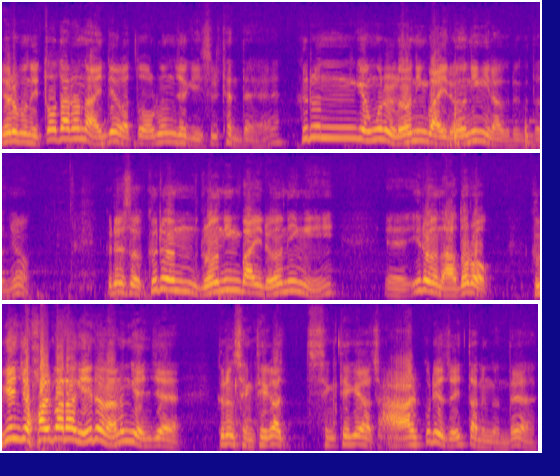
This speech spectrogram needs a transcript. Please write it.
여러분이 또 다른 아이디어가 떠오르는 적이 있을 텐데 그런 경우를 러닝 바이 러닝이라 그러거든요. 그래서 그런 러닝 바이 러닝이 예, 일어나도록 그게 이제 활발하게 일어나는 게 이제 그런 생태가 생태계가 잘 꾸려져 있다는 건데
